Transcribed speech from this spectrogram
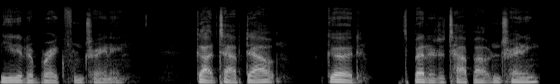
Needed a break from training. Got tapped out? Good. It's better to tap out in training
